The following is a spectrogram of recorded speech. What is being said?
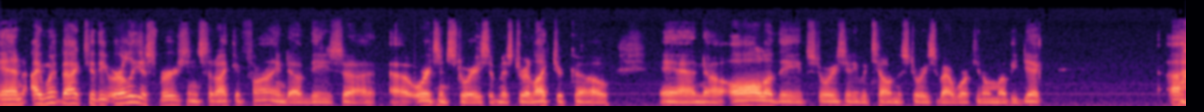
And I went back to the earliest versions that I could find of these uh, uh, origin stories of Mr. Electrico and uh, all of the stories that he would tell in the stories about working on Moby Dick. Uh,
